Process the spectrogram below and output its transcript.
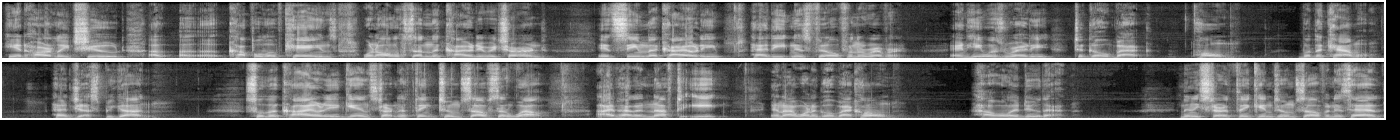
He had hardly chewed a, a, a, couple of canes when all of a sudden the coyote returned. It seemed the coyote had eaten his fill from the river, and he was ready to go back home. But the camel had just begun. So the coyote, again starting to think to himself, said, Well, I've had enough to eat, and I want to go back home. How will I do that? Then he started thinking to himself in his head,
